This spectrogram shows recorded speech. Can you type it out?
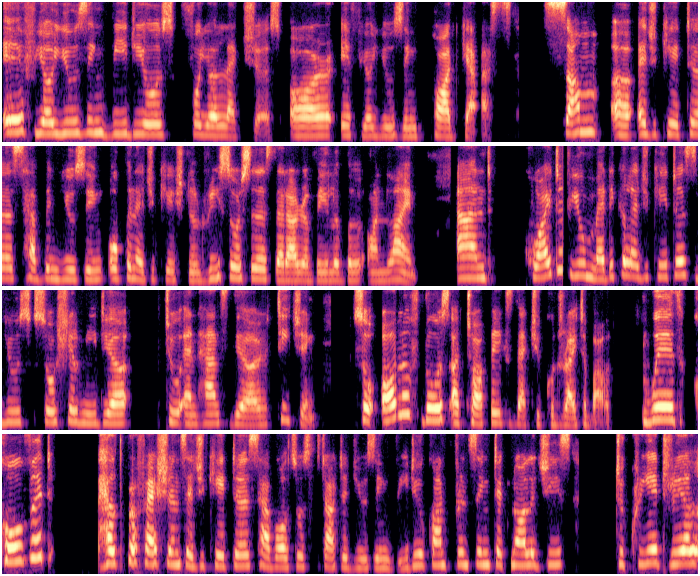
if you're using videos for your lectures or if you're using podcasts, some uh, educators have been using open educational resources that are available online. And quite a few medical educators use social media to enhance their teaching. So, all of those are topics that you could write about. With COVID, health professions educators have also started using video conferencing technologies to create real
